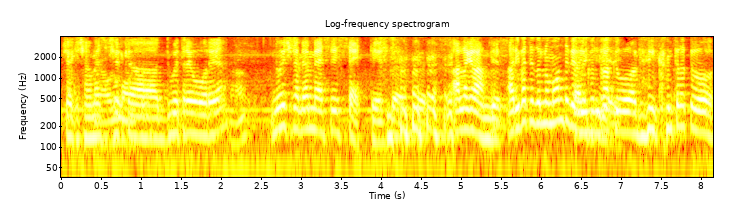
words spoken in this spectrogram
cioè che ci hanno messo No, circa Olomonte. 2-3 ore, Noi ce ne abbiamo messe 7. Alla grande. Arrivati ad Ollomonte abbiamo incontrato, abbiamo incontrato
